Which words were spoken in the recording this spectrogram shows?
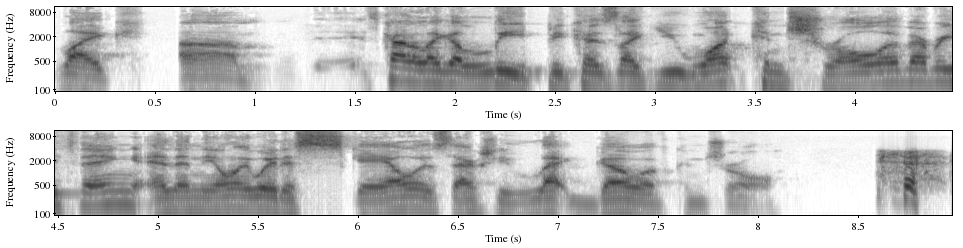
like. Um, it's kind of like a leap because like you want control of everything and then the only way to scale is to actually let go of control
